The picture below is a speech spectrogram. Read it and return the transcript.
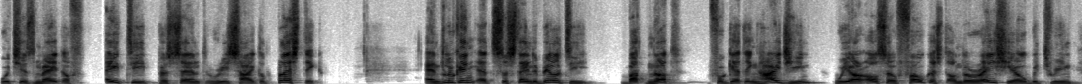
which is made of 80% recycled plastic. And looking at sustainability, but not forgetting hygiene, we are also focused on the ratio between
